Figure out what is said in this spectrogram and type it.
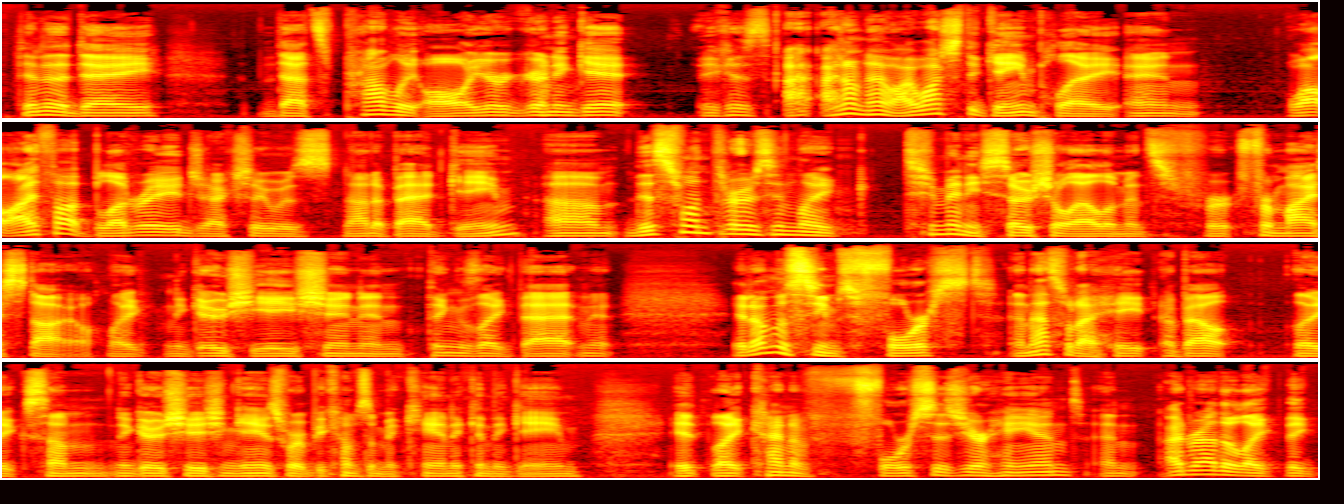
At the end of the day, that's probably all you're gonna get because I, I don't know. I watched the gameplay and while I thought Blood Rage actually was not a bad game, um, this one throws in like too many social elements for for my style, like negotiation and things like that, and it it almost seems forced, and that's what I hate about like some negotiation games where it becomes a mechanic in the game. It like kind of forces your hand, and I'd rather like the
